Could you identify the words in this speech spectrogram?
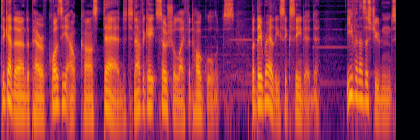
Together, the pair of quasi outcasts dared to navigate social life at Hogwarts, but they rarely succeeded. Even as a student,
